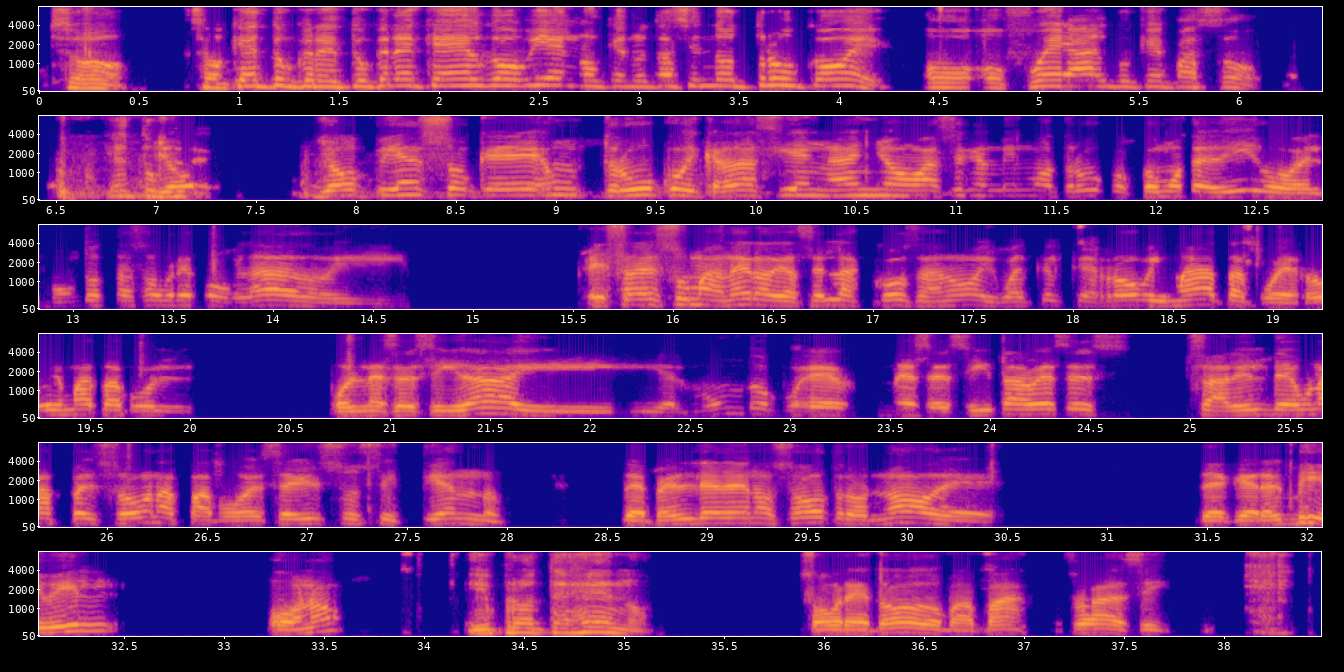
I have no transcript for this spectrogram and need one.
So, so, ¿qué tú crees? ¿Tú crees que es el gobierno que no está haciendo truco, eh? ¿O, o fue algo que pasó? ¿Qué tú Yo, crees? yo pienso que es un truco y cada 100 años hacen el mismo truco. Como te digo, el mundo está sobrepoblado y esa es su manera de hacer las cosas, ¿no? Igual que el que roba y mata, pues roba y mata por, por necesidad y, y el mundo pues necesita a veces salir de unas personas para poder seguir subsistiendo. Depende de nosotros, ¿no? De, de querer vivir o no. Y protegernos. Sobre todo, papá. Eso es así.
